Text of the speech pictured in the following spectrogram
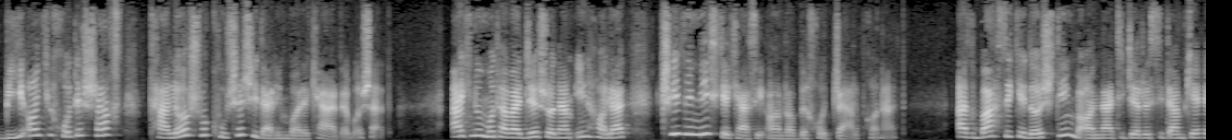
بی آنکه خود شخص تلاش و کوششی در این باره کرده باشد. اکنون متوجه شدم این حالت چیزی نیست که کسی آن را به خود جلب کند. از بحثی که داشتیم به آن نتیجه رسیدم که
